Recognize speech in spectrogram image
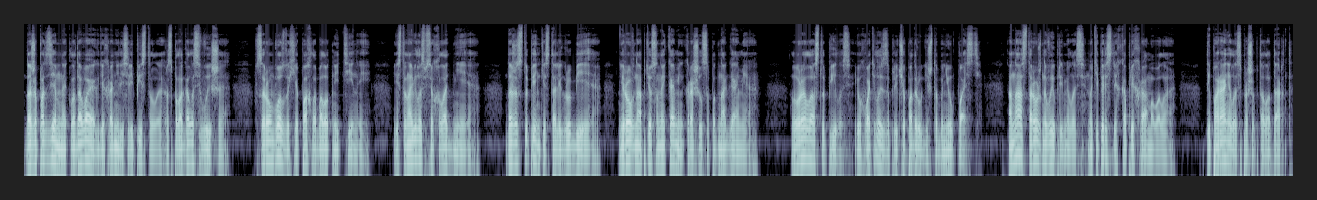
Даже подземная кладовая, где хранились репистолы, располагалась выше. В сыром воздухе пахло болотной тиной. И становилось все холоднее. Даже ступеньки стали грубее. Неровно обтесанный камень крошился под ногами. Лаурелла оступилась и ухватилась за плечо подруги, чтобы не упасть. Она осторожно выпрямилась, но теперь слегка прихрамывала. «Ты поранилась?» – прошептала Дарт.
